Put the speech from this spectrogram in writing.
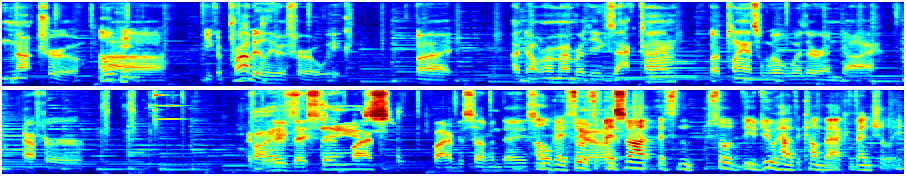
Not true. Okay. Uh, you could probably leave it for a week, but I don't remember the exact time. But plants will wither and die after. I Five believe they said five, five to seven days. Okay, so Yeah, it's, it's not it's so you do have to come back eventually.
